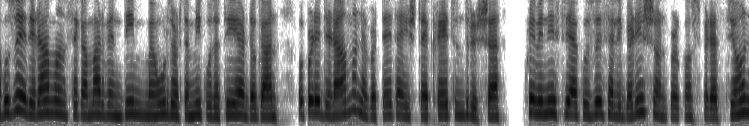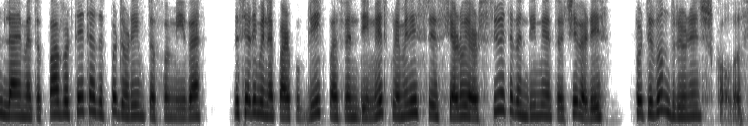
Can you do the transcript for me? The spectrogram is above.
akuzoi Edi Ramën se ka marrë vendim me urdhër të mikut të tij Erdogan, por për Edi Ramën e vërteta ishte krejt ndryshe. Kryeministri akuzoi Sali Berishën për konspiracion, lajme të pavërteta dhe përdorim të fëmijëve. Në sqarimin e parë publik pas vendimit, kryeministri sqaroi arsyet e vendimit të qeverisë për t'i vënë dryrin shkollës.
